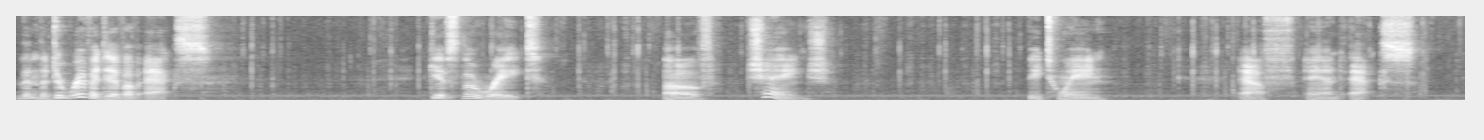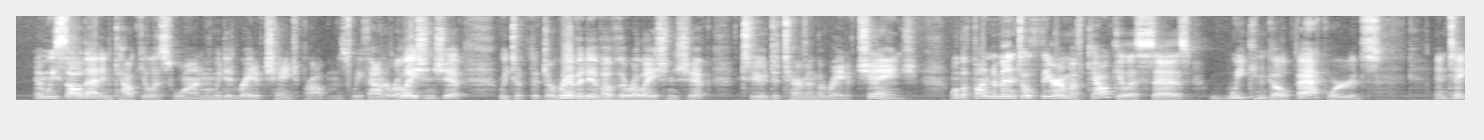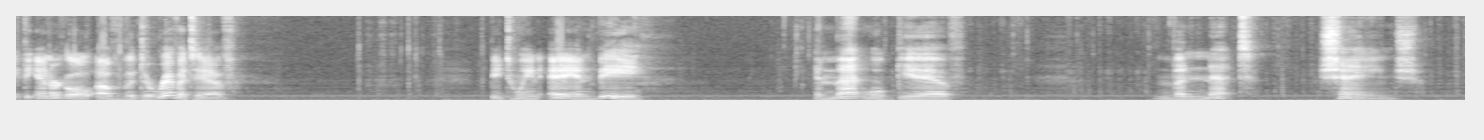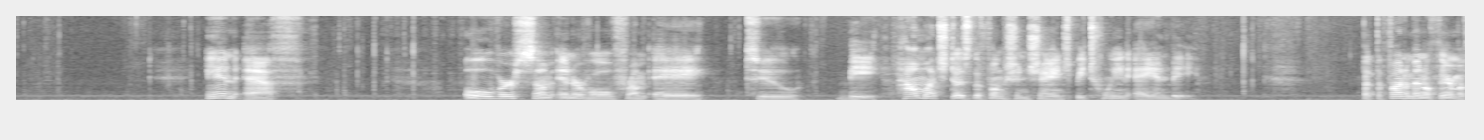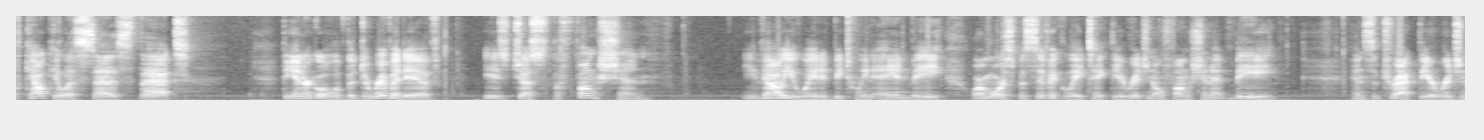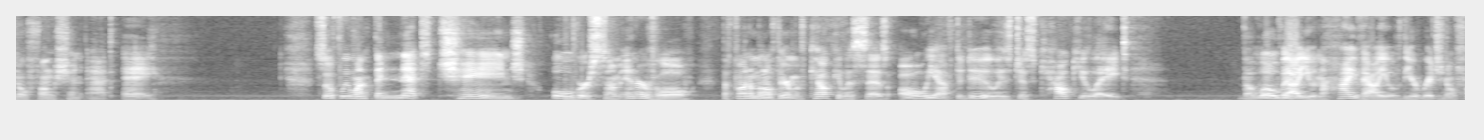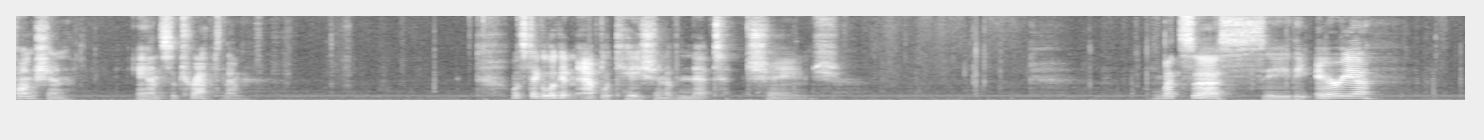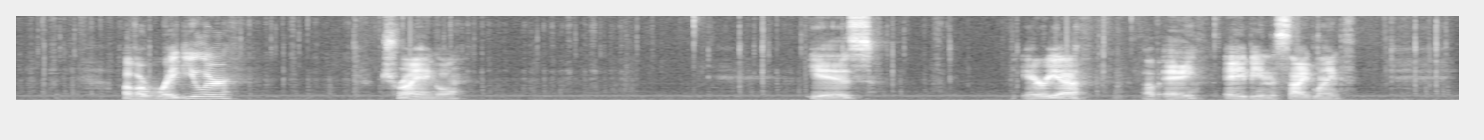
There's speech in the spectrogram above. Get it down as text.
then the derivative of x gives the rate of change between f and x. And we saw that in Calculus 1 when we did rate of change problems. We found a relationship. We took the derivative of the relationship to determine the rate of change. Well, the fundamental theorem of calculus says we can go backwards and take the integral of the derivative between a and b, and that will give the net change in f over some interval from a to b. How much does the function change between a and b? But the fundamental theorem of calculus says that the integral of the derivative is just the function evaluated between a and b. Or more specifically, take the original function at b and subtract the original function at a. So if we want the net change over some interval, the fundamental theorem of calculus says all we have to do is just calculate the low value and the high value of the original function and subtract them. Let's take a look at an application of net change. Let's uh, see. The area of a regular triangle is the area of A, A being the side length,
